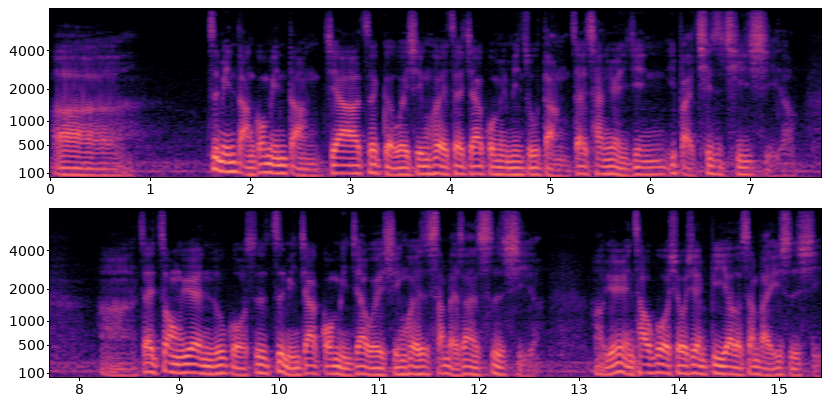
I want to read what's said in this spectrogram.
呃。自民党、公民党加这个维新会，再加国民民主党，在参院已经一百七十七席了。啊，在众院如果是自民加公民加维新会是三百三十四席啊，啊，远远超过修宪必要的三百一十席。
